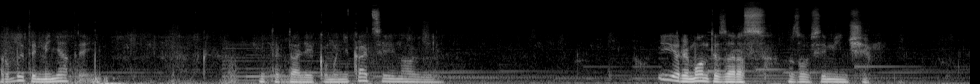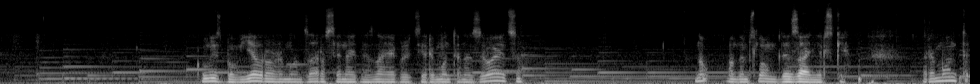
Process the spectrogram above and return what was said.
робити, міняти і, і так далі. І комунікації нові. І ремонти зараз зовсім інші. Колись був євроремонт, зараз я навіть не знаю, як вже ці ремонти називаються. Ну, одним словом, дизайнерські ремонти.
